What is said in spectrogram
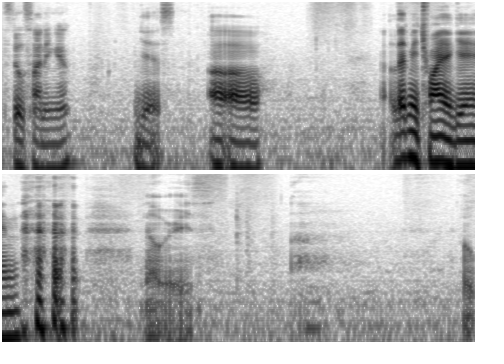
Still signing in? Yes. Uh-oh. Let me try again. no worries. Oh,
